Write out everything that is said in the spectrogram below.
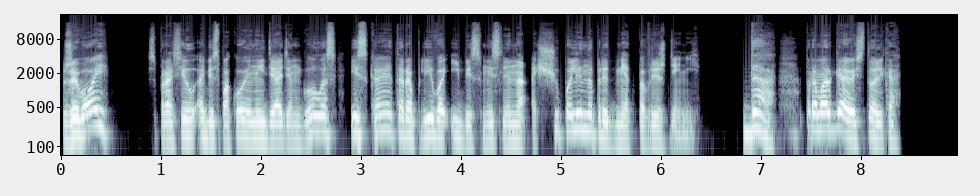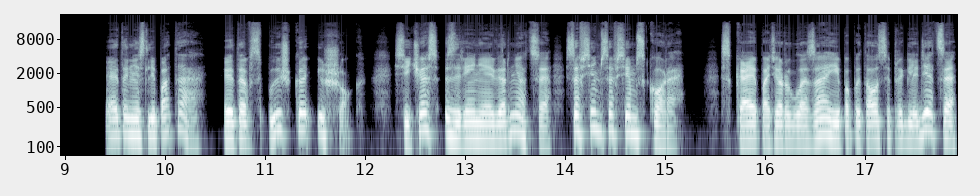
«Живой?» — спросил обеспокоенный дядин голос, и Ская торопливо и бессмысленно ощупали на предмет повреждений. «Да, проморгаюсь только». Это не слепота, это вспышка и шок. Сейчас зрение вернется, совсем-совсем скоро. Скай потер глаза и попытался приглядеться,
